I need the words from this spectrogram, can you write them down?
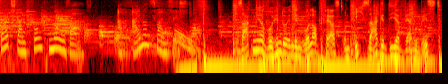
Deutschlandfunk Nova ab 21. Sag mir, wohin du in den Urlaub fährst und ich sage dir, wer du bist.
